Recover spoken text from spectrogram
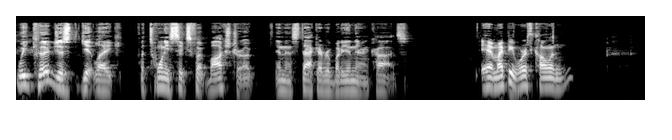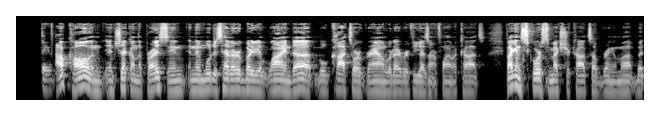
We could just get like a 26 foot box truck and then stack everybody in there in cots. yeah it might be worth calling the, I'll call and, and check on the pricing, and then we'll just have everybody lined up. We'll cots or ground, whatever. If you guys aren't flying with cots, if I can score some extra cots, I'll bring them up. But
